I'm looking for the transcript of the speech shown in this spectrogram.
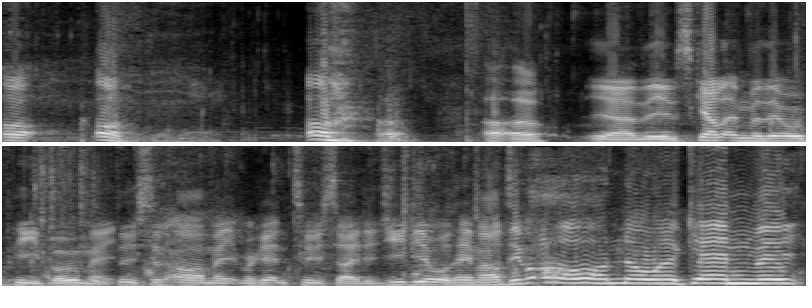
Oh, oh, oh. Uh oh. Yeah, the skeleton with the OP bow, mate. Oh, mate, we're getting two-sided. You deal with him, I'll deal. Oh no, again, mate.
